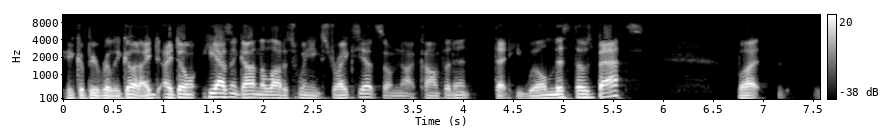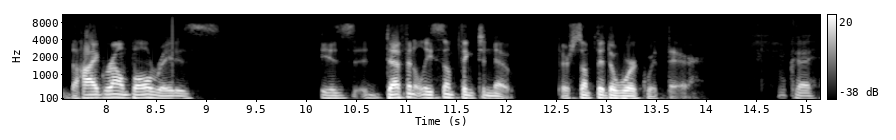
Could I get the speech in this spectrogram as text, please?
he could be really good. I, I don't. He hasn't gotten a lot of swinging strikes yet, so I'm not confident that he will miss those bats. But the high ground ball rate is is definitely something to note. There's something to work with there. Okay.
